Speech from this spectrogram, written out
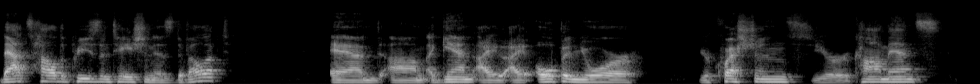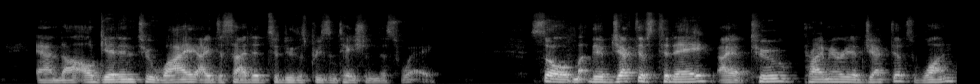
that's how the presentation is developed. And um, again, I, I, open your, your questions, your comments, and uh, I'll get into why I decided to do this presentation this way. So the objectives today, I have two primary objectives. One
